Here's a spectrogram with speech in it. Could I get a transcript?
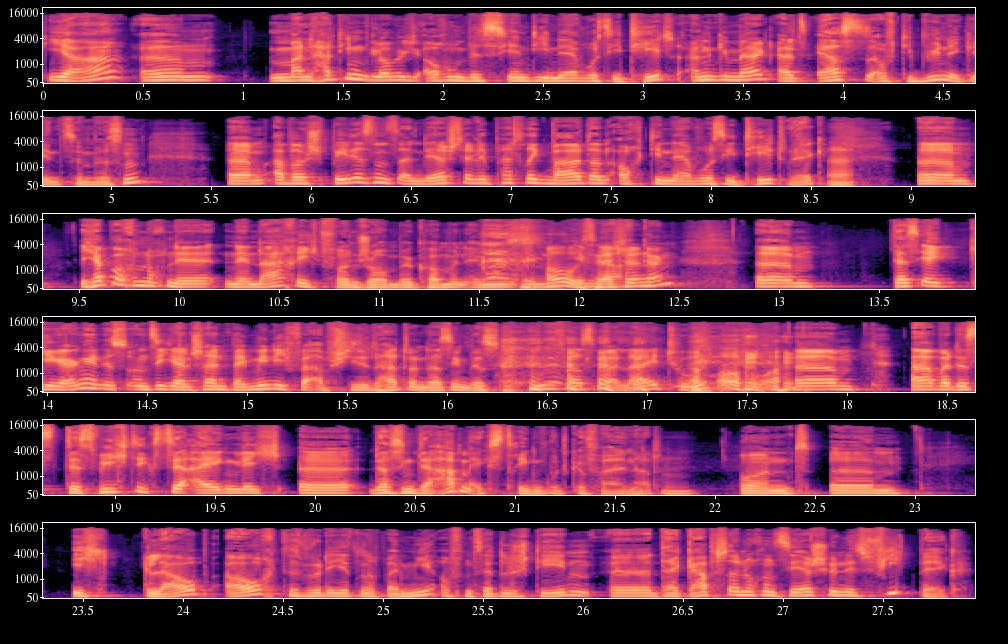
Ja, ähm, man hat ihm, glaube ich, auch ein bisschen die Nervosität angemerkt, als erstes auf die Bühne gehen zu müssen. Ähm, aber spätestens an der Stelle, Patrick, war dann auch die Nervosität weg. Ja. Ähm, ich habe auch noch eine, eine, Nachricht von Jean bekommen im, im, oh, im Nachgang. Ähm, dass er gegangen ist und sich anscheinend bei mir nicht verabschiedet hat und dass ihm das unfassbar leid tut. Oh, ähm, aber das, das Wichtigste eigentlich, äh, dass ihm der Abend extrem gut gefallen hat. Mhm. Und ähm, ich glaube auch, das würde jetzt noch bei mir auf dem Zettel stehen, äh, da gab es auch noch ein sehr schönes Feedback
